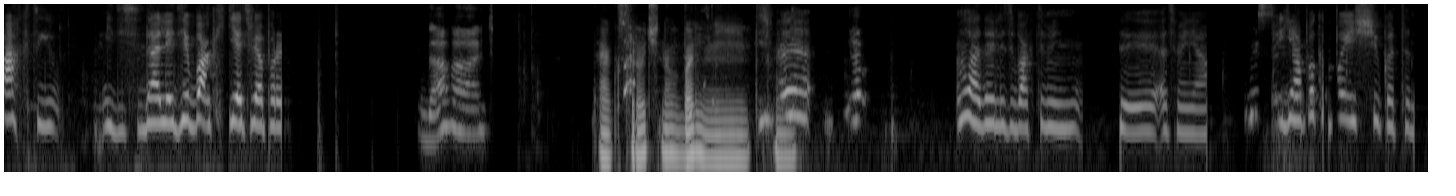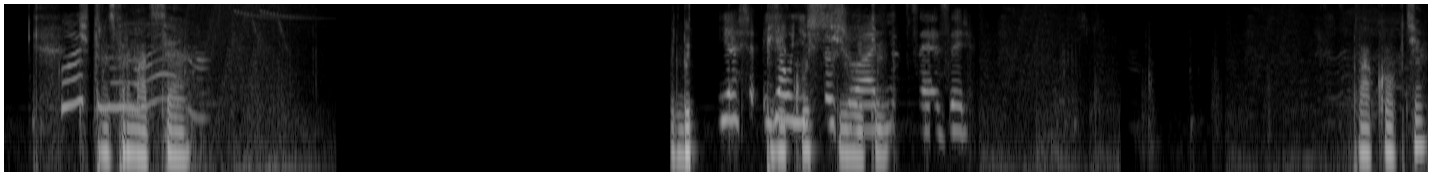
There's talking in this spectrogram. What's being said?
Ах ты, иди сюда, Леди Баг, я тебя про... Давай. Так, срочно в больницу. Э, Ладно, Леди Баг, ты, мен- ты от меня. Я пока поищу кота. Где Трансформация. Хоть бы Я, ща- я уничтожу Перекусил этим. Алию Цезарь. плак когти.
